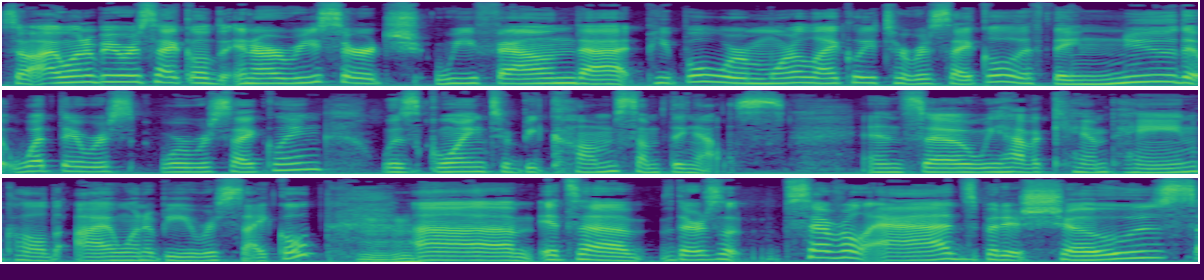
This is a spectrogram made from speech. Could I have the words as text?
So I want to be recycled. In our research, we found that people were more likely to recycle if they knew that what they were were recycling was going to become something else. And so we have a campaign called "I Want to Be Recycled." Um, it's a there's a, several ads, but it shows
